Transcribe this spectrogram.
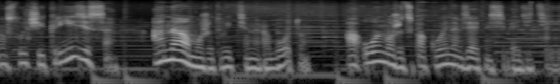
Но в случае кризиса она может выйти на работу, а он может спокойно взять на себя детей.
